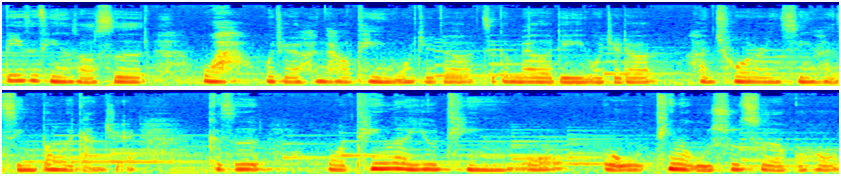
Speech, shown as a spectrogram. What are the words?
第一次听的时候是哇，我觉得很好听，我觉得这个 melody 我觉得很戳人心，很心动的感觉。可是我听了又听，我。我听了无数次了过后，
